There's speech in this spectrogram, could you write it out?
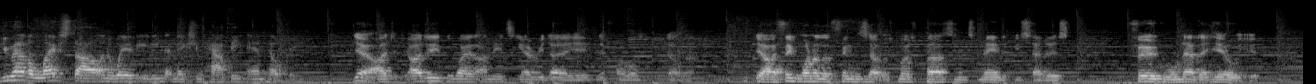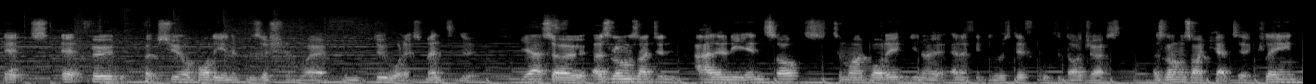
you have a lifestyle and a way of eating that makes you happy and healthy. Yeah, I'd, I'd eat the way that I'm eating every day, even if I wasn't doing that. Yeah, I think one of the things that was most pertinent to me that you said is food will never heal you. It's it food puts your body in a position where it can do what it's meant to do. Yeah. So as long as I didn't add any insults to my body, you know, anything that was difficult to digest, as long as I kept it clean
